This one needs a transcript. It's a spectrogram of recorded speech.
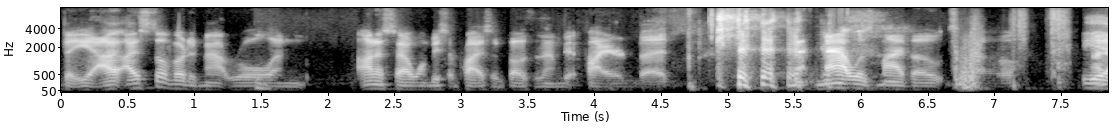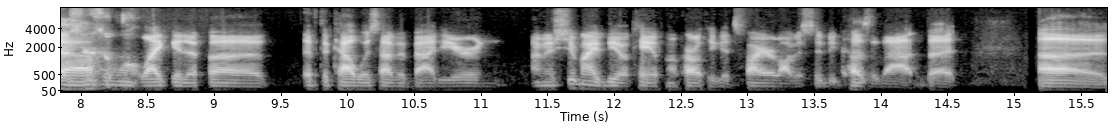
but yeah, I, I still voted Matt Rhule, and honestly, I won't be surprised if both of them get fired. But Matt was my vote. So yeah. Susan won't like it if uh if the Cowboys have a bad year, and I mean she might be okay if McCarthy gets fired, obviously because of that. But uh,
